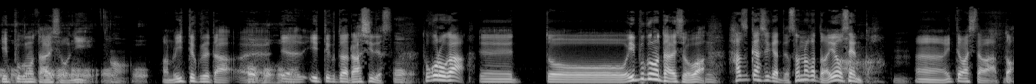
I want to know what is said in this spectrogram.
一服の大将にあの、言ってくれた、え言ってくれたらしいです。ところが、えーっと、一服の大将は、恥ずかしがって、そんなことは要せんと、うん、言ってましたわ、と。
